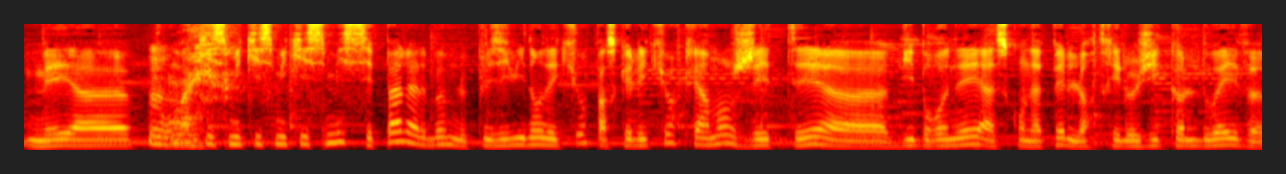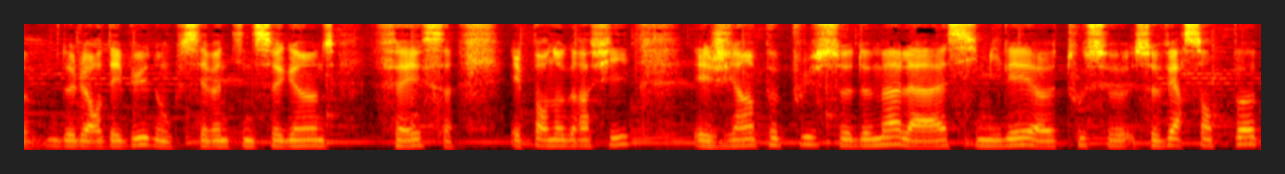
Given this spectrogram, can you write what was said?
Mais euh, pour Mm. moi Ouais. Kiss Me Kiss Me Kiss Me c'est pas l'album le plus évident des Cures parce que les Cures clairement j'ai été euh, biberonné à ce qu'on appelle leur trilogie Cold Wave de leur début donc 17 Seconds, Faith et Pornographie. Et j'ai un peu plus de mal à assimiler euh, tout ce, ce versant pop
